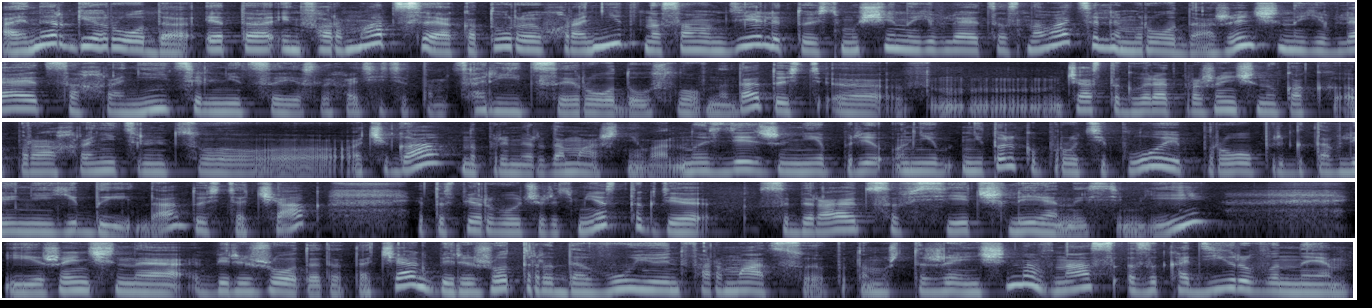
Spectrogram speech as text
а энергия рода – это информация, которая хранит на самом деле, то есть мужчина является основателем рода, а женщина является хранительницей, если хотите, там, царицей рода условно. Да? То есть э, часто говорят про женщину как про хранительницу э, очага, например, домашнего, но здесь же не, при, не, не только про тепло и про приготовление еды. Да? То есть очаг – это в первую очередь место, где собираются все члены семьи, и женщина бережет этот очаг, бережет родовую информацию, потому что женщина в нас закодированные.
